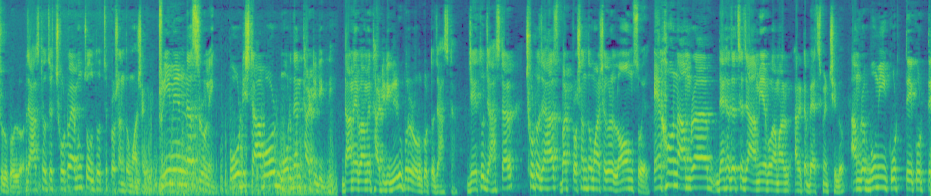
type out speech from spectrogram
শুরু করল, জাহাজটা হচ্ছে ছোট এবং চলতে হচ্ছে প্রশান্ত মহাসাগরে। Tremendous rolling port starboard more than thirty degree ডানে বামে থার্টি ডিগ্রির উপরে রোল করতো জাহাজটা। যেহেতু জাহাজটার ছোট জাহাজ বাট প্রশান্ত মহাসাগরের লং সোয়েল এখন আমরা দেখা যাচ্ছে যে আমি এবং আমার আরেকটা ব্যাচমেট ছিল। আমরা বমি করতে করতে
